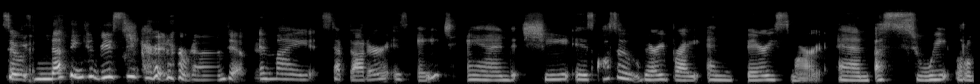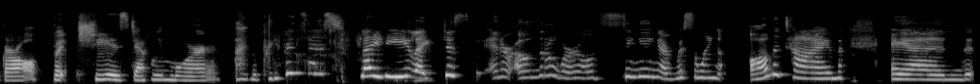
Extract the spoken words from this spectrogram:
So okay. nothing can be a secret around him. And my stepdaughter is eight and she is also very bright and very smart and a sweet little girl. But she is definitely more, I'm a pretty princess, flighty, like just in her own little world, singing or whistling all the time and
